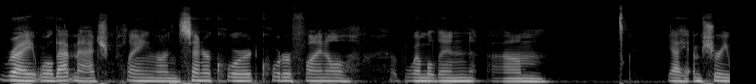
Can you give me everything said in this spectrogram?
Right. Well, that match playing on center court, quarterfinal of Wimbledon. Um, yeah, I'm sure he.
